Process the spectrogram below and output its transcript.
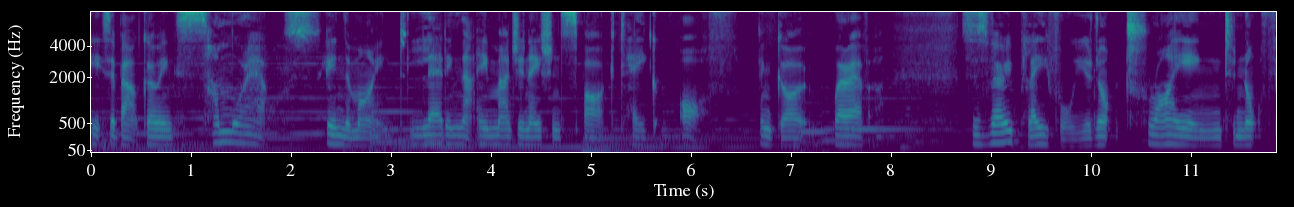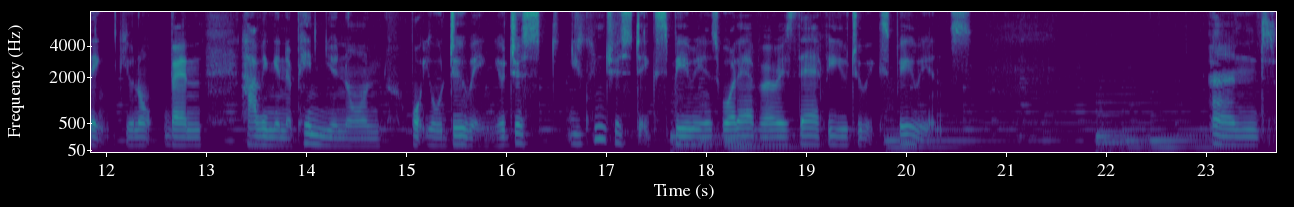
it's about going somewhere else in the mind, letting that imagination spark take off and go wherever. So it's very playful. You're not trying to not think. You're not then having an opinion on what you're doing. You're just, you can just experience whatever is there for you to experience. And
